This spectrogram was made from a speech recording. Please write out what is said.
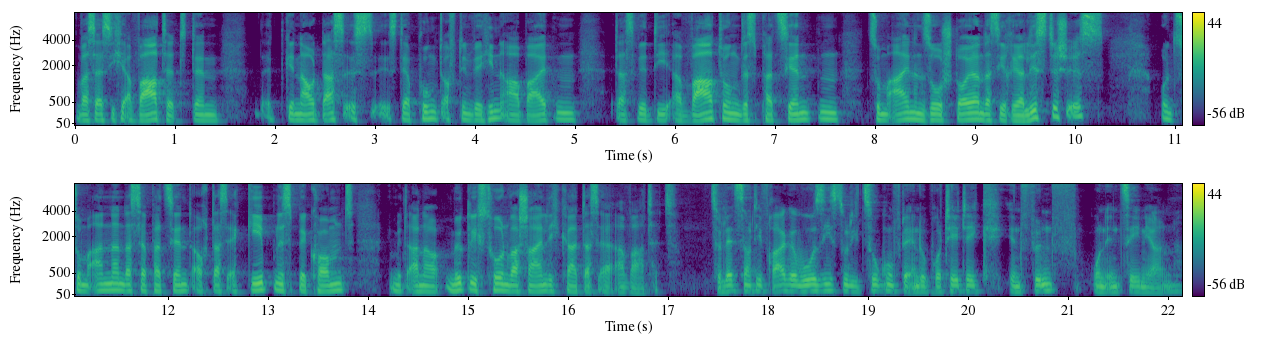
was er sich erwartet. Denn genau das ist, ist der Punkt, auf den wir hinarbeiten, dass wir die Erwartung des Patienten zum einen so steuern, dass sie realistisch ist und zum anderen, dass der Patient auch das Ergebnis bekommt mit einer möglichst hohen Wahrscheinlichkeit, dass er erwartet. Zuletzt noch die Frage, wo siehst du die Zukunft der Endoprothetik in fünf und in zehn Jahren?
